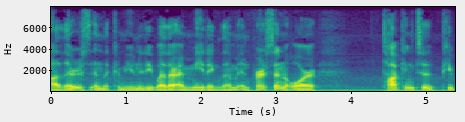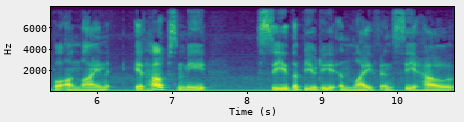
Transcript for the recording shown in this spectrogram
others in the community, whether I'm meeting them in person or talking to people online, it helps me see the beauty in life and see how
